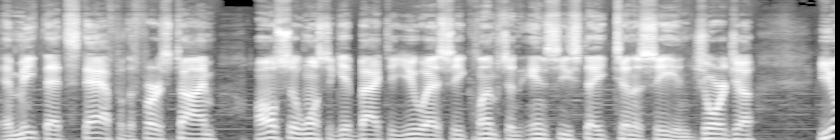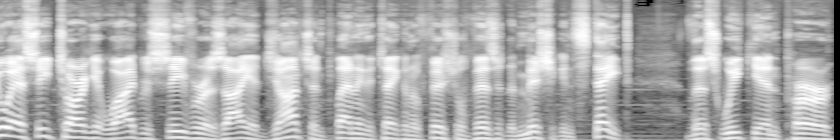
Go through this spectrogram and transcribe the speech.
and meet that staff for the first time. Also wants to get back to USC, Clemson, NC State, Tennessee, and Georgia. USC target wide receiver Isaiah Johnson planning to take an official visit to Michigan State this weekend per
